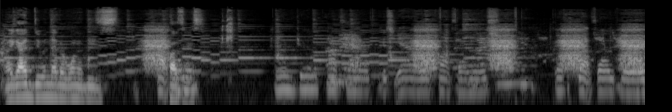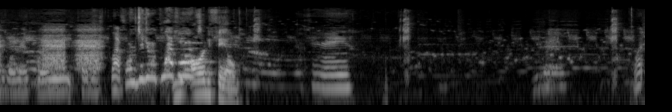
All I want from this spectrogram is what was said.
I gotta do another one of these puzzles. I'm doing a platformer because yeah, I love platformers. Like platforms where where we have to really put a bunch of platforms into a platform. You already failed. Okay. What?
